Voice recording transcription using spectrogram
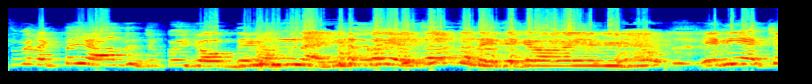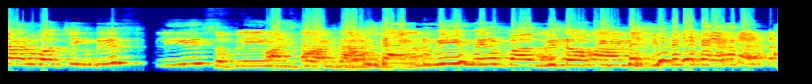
तुम्हें लगता है यहाँ से जो कोई जॉब देगा? नहीं कोई एचआर तो नहीं देख रहा होगा ये video any HR watching this please please contact contact me मेरे पास भी नौकरी नहीं है।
